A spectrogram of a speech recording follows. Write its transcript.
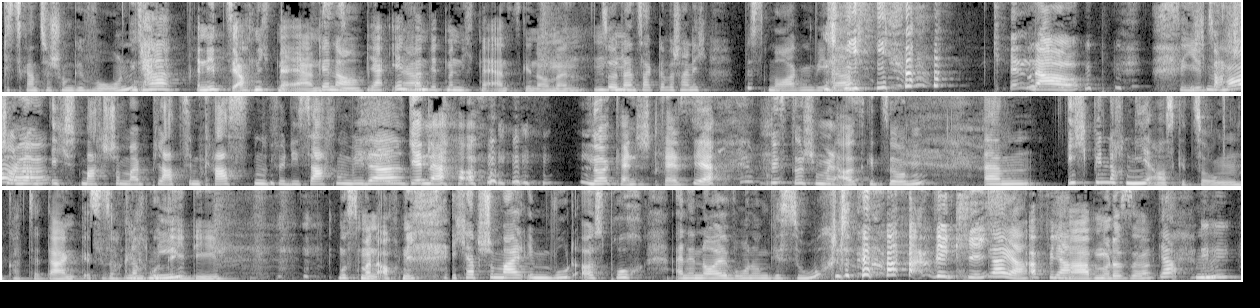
das Ganze schon gewohnt. Ja, er nimmt sie auch nicht mehr ernst. Genau. Ja, irgendwann Ja. wird man nicht mehr ernst genommen. So, dann sagt er wahrscheinlich, bis morgen wieder. Genau. Ich mach, schon, ich mach schon mal Platz im Kasten für die Sachen wieder. Genau. Nur kein Stress. Ja. Bist du schon mal ausgezogen? Ähm, ich bin noch nie ausgezogen. Gott sei Dank. Es ist auch keine Noch gute nie? Idee. Muss man auch nicht. Ich habe schon mal im Wutausbruch eine neue Wohnung gesucht. Wirklich? Ja, ja. Viel Ja. haben oder so. Ja. Mhm.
